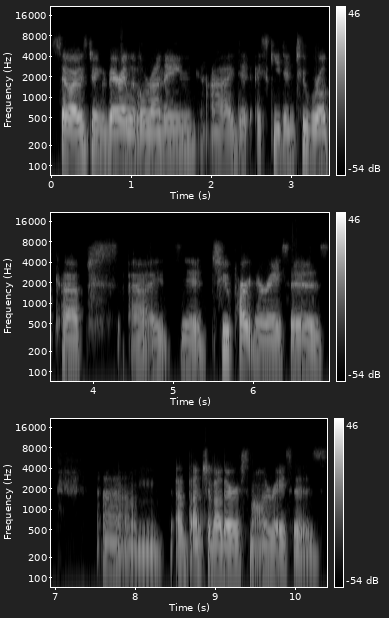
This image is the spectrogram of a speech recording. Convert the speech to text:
So I was doing very little running. I did I skied in two World Cups. I did two partner races, um, a bunch of other smaller races,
